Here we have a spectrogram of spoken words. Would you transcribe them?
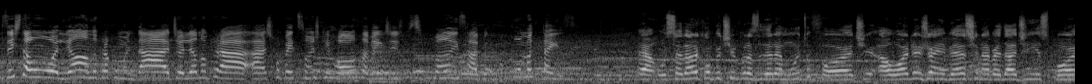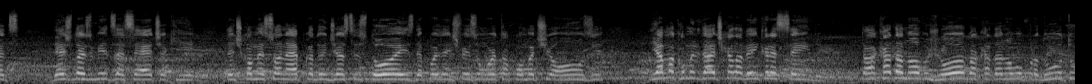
Vocês estão olhando para a comunidade, olhando para as competições que rolam também de fãs, sabe? Como é que tá isso? É, o cenário competitivo brasileiro é muito forte. A Warner já investe, na verdade, em esportes desde 2017 aqui. A gente começou na época do Injustice 2, depois a gente fez um Mortal Kombat 11. E é uma comunidade que ela vem crescendo. Então, a cada novo jogo, a cada novo produto,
